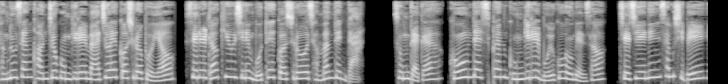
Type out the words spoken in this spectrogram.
경로상 건조 공기를 마주할 것으로 보여 새를 더 키우지는 못할 것으로 전망된다. 송다가 고온다습한 공기를 몰고 오면서 제주에는 30일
